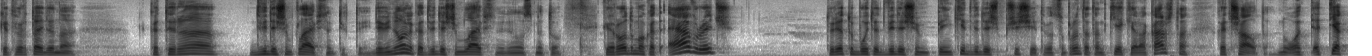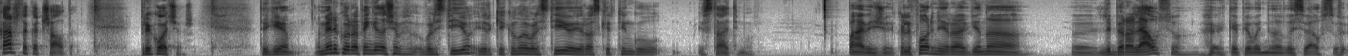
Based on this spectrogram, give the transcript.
24 diena, kad yra 20 laipsnių tik tai. 19-20 laipsnių dienos metu. Kai rodoma, kad average turėtų būti 25-26. Tai suprantat, ant kiek yra karšta, kad šalta. Nu, o tiek karšta, kad šalta. Prie ko čia aš? Taigi, Amerikoje yra 50 valstijų ir kiekvienoje valstijoje yra skirtingų įstatymų. Pavyzdžiui, Kalifornija yra viena liberaliausių, kaip jie vadina, laisviausių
